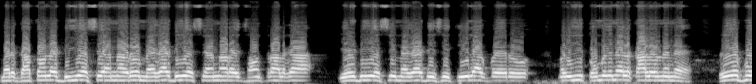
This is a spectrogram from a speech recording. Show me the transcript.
మరి గతంలో డిఎస్సి అన్నారు మెగా డిఎస్సి అన్నారు ఐదు సంవత్సరాలుగా ఏ డిఎస్సి మెగా డిసి తీయలేకపోయారు. మరి ఈ తొమ్మిది నెలల కాలంలోనే రేపు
